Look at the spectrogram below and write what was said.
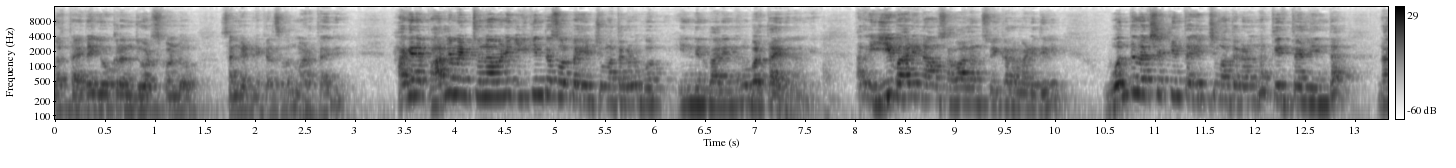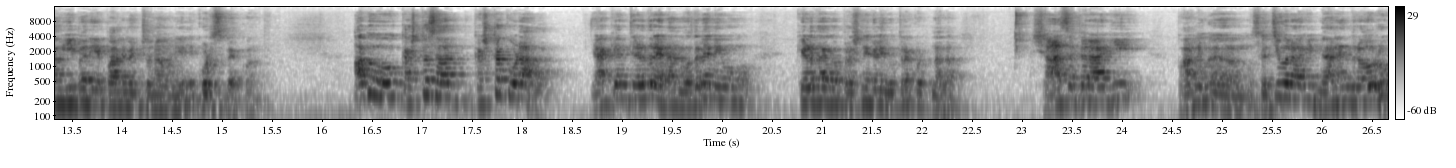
ಬರ್ತಾ ಇದೆ ಯುವಕರನ್ನು ಜೋಡಿಸ್ಕೊಂಡು ಸಂಘಟನೆ ಕೆಲಸವನ್ನು ಮಾಡ್ತಾ ಇದ್ದೀವಿ ಹಾಗೆಯೇ ಪಾರ್ಲಿಮೆಂಟ್ ಚುನಾವಣೆಗೆ ಇದಕ್ಕಿಂತ ಸ್ವಲ್ಪ ಹೆಚ್ಚು ಮತಗಳು ಹಿಂದಿನ ಬಾರಿಯಿಂದಲೂ ಬರ್ತಾ ಇದೆ ನಮಗೆ. ಆದರೆ ಈ ಬಾರಿ ನಾವು ಸವಾಲನ್ನು ಸ್ವೀಕಾರ ಮಾಡಿದ್ದೀವಿ. ಒಂದು ಲಕ್ಷಕ್ಕಿಂತ ಹೆಚ್ಚು ಮತಗಳನ್ನು ತೀರ್ಥಹಳ್ಳಿಯಿಂದ ನಾವು ಈ ಬಾರಿಯ ಪಾರ್ಲಿಮೆಂಟ್ ಚುನಾವಣೆಯಲ್ಲಿ ಕೊಡಿಸ್ಬೇಕು ಅಂತ. ಅದು ಕಷ್ಟ ಸಾ ಕಷ್ಟ ಕೂಡ ಅಲ್ಲ. ಯಾಕೆ ಅಂತ ಹೇಳಿದ್ರೆ ನಾನು ಮೊದಲೇ ನೀವು ಕೇಳಿದಾಗ ಪ್ರಶ್ನೆಗಳಿಗೆ ಉತ್ತರ ಕೊಟ್ಟನಲ್ಲ. ಶಾಸಕರಾಗಿ ಸಚಿವರಾಗಿ ಜ್ಞಾನೇಂದ್ರ ಅವರು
